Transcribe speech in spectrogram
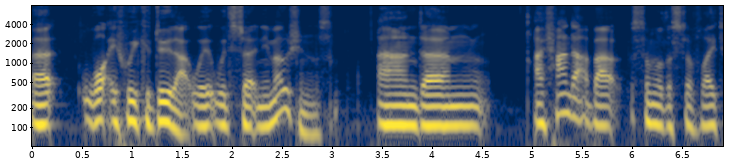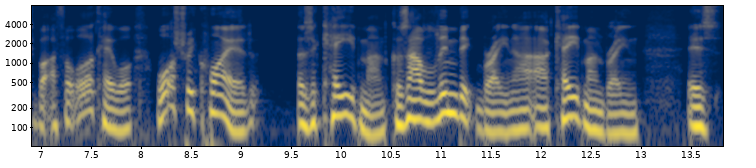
uh, what if we could do that with, with certain emotions? And um, I found out about some other stuff later, but I thought, well, okay, well, what's required as a caveman? Because our limbic brain, our, our caveman brain, is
